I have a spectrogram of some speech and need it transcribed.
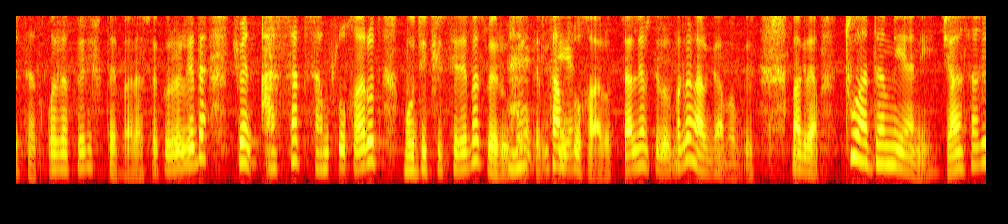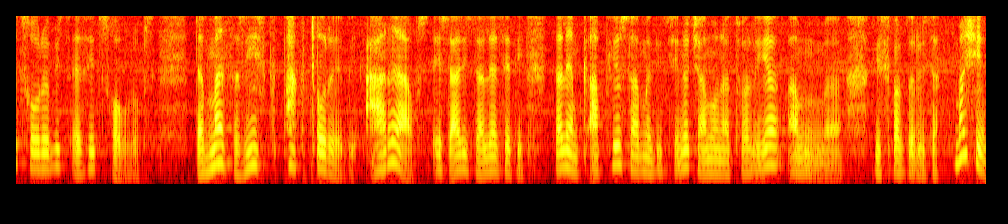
ერთად ყველაფერი ხდება რასაკვირველია და ჩვენ ასაკ სამწუხაროდ მოდიფიცირებას ვერ ვუყურებთ. სამწუხაროდ, ძალიან ვცდილობ, მაგრამ არ გამოგვდის. მაგრამ თუ ადამიანი ჯანსაღი ცხოვრების წესით ცხოვრობს და მას რისკ ფაქტორები არ აქვს, ეს არის ძალიან ესეთი ძალიან მკაფიო სამედიცინო ჩამონათვალია ამ რისკ ფაქტორებისა. მაშინ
